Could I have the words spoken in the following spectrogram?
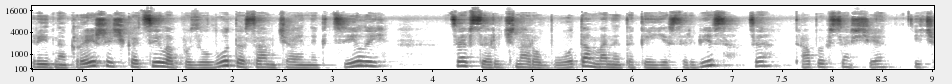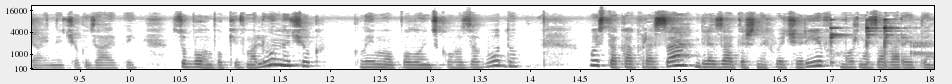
рідна кришечка, ціла позолота, сам чайник цілий. Це все ручна робота. У мене такий є сервіс. Це трапився ще і чайничок зайвий. З обох боків малюночок, клеймо Полонського заводу. Ось така краса для затишних вечорів. Можна заварити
